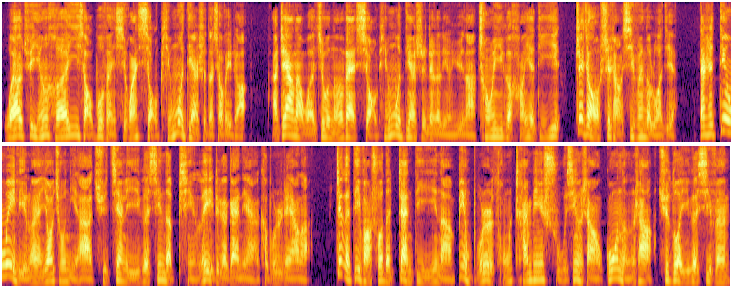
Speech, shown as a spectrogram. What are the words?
我要去迎合一小部分喜欢小屏幕电视的消费者啊，这样呢，我就能在小屏幕电视这个领域呢，成为一个行业第一，这叫市场细分的逻辑。但是定位理论要求你啊，去建立一个新的品类，这个概念可不是这样的。这个地方说的占第一呢，并不是从产品属性上、功能上去做一个细分，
